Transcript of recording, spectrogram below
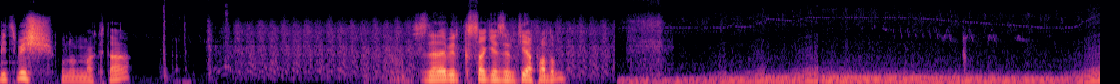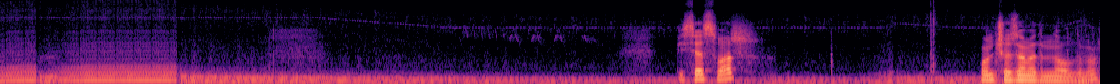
bitmiş bulunmakta. Sizlere bir kısa gezinti yapalım. Bir ses var. Onu çözemedim ne olduğunu.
